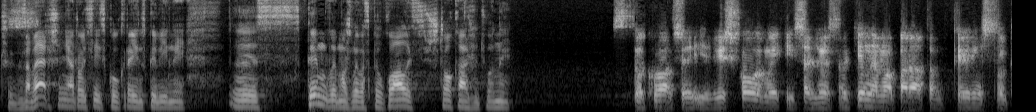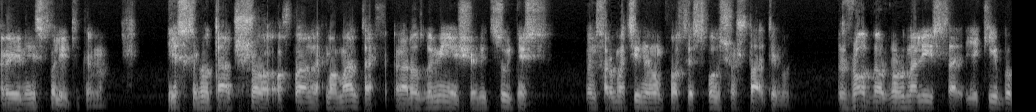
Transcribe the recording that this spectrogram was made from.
чи завершення російсько-української війни. Е, З ким ви можливо спілкувались? Що кажуть вони? спілкувався і з військовими, і з адміністративним апаратом керівництва країни, і з політиками. І скажу так, що в певних моментах розумію, що відсутність в інформаційному просторі Сполучених Штатів жодного журналіста, який би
